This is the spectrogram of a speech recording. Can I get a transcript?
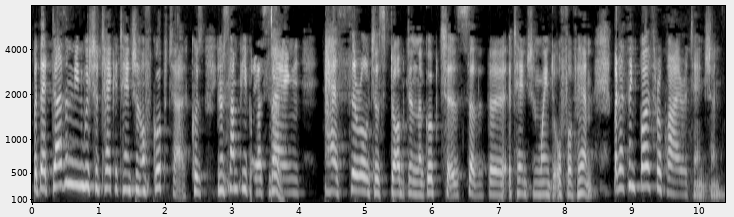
but that doesn't mean we should take attention off Gupta because you know some people are saying no. has Cyril just dobbed in the Guptas so that the attention went off of him? But I think both require attention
